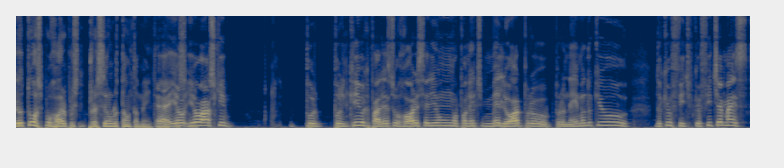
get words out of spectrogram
Eu torço pro Rory pra- ser um lutão também. entendeu? É, e eu, e eu acho que, por, por incrível que pareça, o Rory seria um oponente melhor pro, pro Neymar do que o, do que o Fitch, porque o Fitch é mais,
